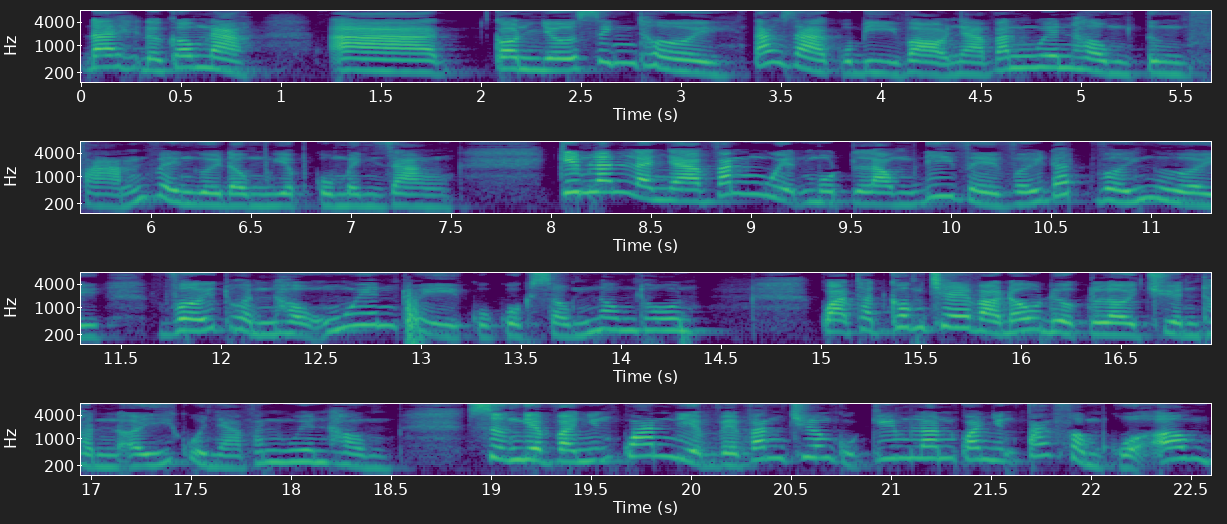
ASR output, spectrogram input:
Đây, được không nào? À, còn nhớ sinh thời, tác giả của bì vỏ nhà văn Nguyên Hồng từng phán về người đồng nghiệp của mình rằng Kim Lân là nhà văn nguyện một lòng đi về với đất với người, với thuần hậu nguyên thủy của cuộc sống nông thôn. Quả thật không chê vào đâu được lời truyền thần ấy của nhà văn Nguyên Hồng. Sự nghiệp và những quan niệm về văn chương của Kim Lân qua những tác phẩm của ông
